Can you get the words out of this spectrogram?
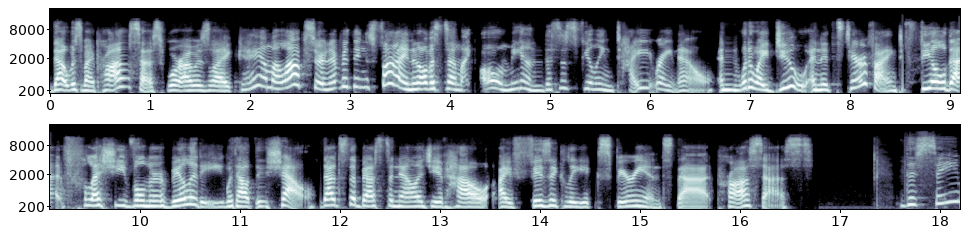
that was my process where I was like, hey, I'm a lobster and everything's fine. And all of a sudden, I'm like, oh man, this is feeling tight right now. And what do I do? And it's terrifying to feel that fleshy vulnerability without the shell. That's the best analogy of how I physically experienced that process. The same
